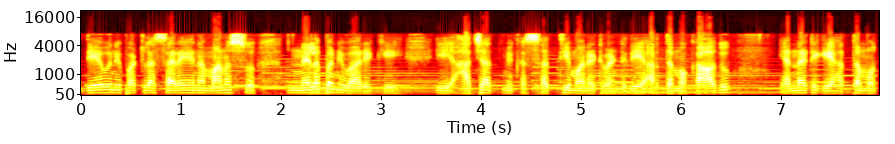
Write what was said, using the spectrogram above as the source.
దేవుని పట్ల సరైన మనస్సు నిలపని వారికి ఈ ఆధ్యాత్మిక సత్యం అనేటువంటిది అర్థము కాదు ఎన్నటికీ అర్థము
